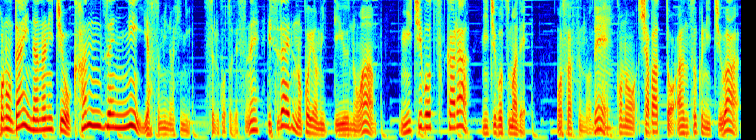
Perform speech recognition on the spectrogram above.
この第7日を完全に休みの日にすることですね。イスラエルの暦っていうのは、日没から日没までを指すので、うんこのシャバット安息日は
